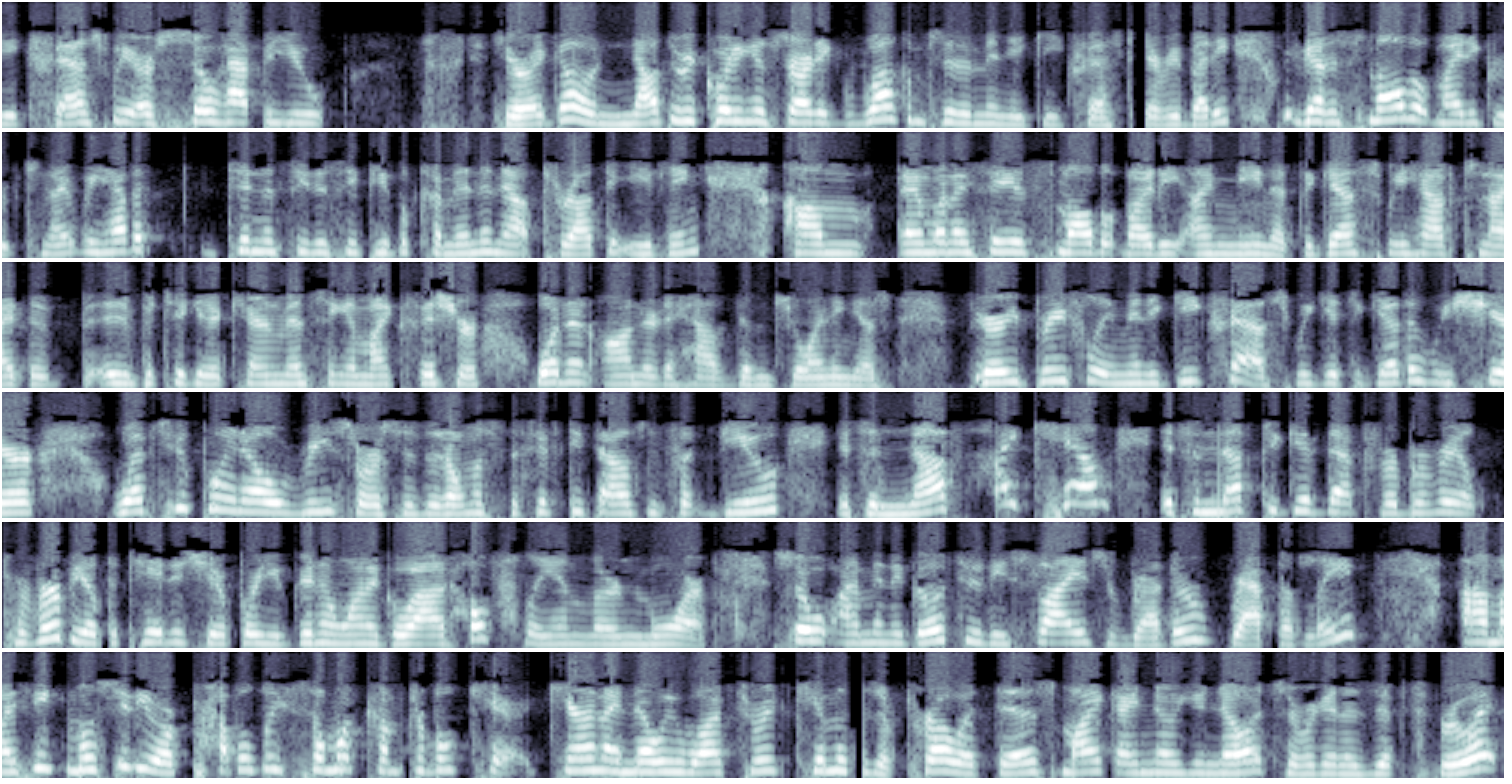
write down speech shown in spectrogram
Geek Fest. We are so happy you here I go. Now the recording is starting. Welcome to the Mini Geek Fest, everybody. We've got a small but mighty group tonight. We have a tendency to see people come in and out throughout the evening. Um, and when I say it's small but mighty, I mean it. The guests we have tonight, the, in particular Karen Mensing and Mike Fisher, what an honor to have them joining us. Very briefly, Mini Geek Fest, we get together, we share Web 2.0 resources at almost the 50,000 foot view. It's enough, hi Kim, it's enough to give that proverbial, proverbial potato chip where you're going to want to go out hopefully and learn more. So I'm going to go through these slides rather rapidly. Um, I think most of you are are probably somewhat comfortable. Karen, I know we walked through it. Kim is a pro at this. Mike, I know you know it, so we're going to zip through it.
